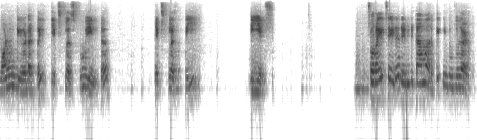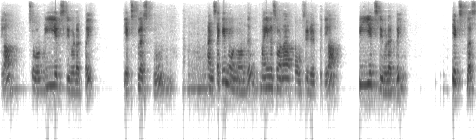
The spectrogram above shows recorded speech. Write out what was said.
one divided by X plus two into X plus three D X so right side ரெண்டு டேமா இருக்கு. இண்டிவிஜுவலாக எடுத்துக்கலாம். So D X divided by X plus two and second one வந்து மைனஸ் ஒன் அவுட் சைடு எடுத்துக்கலாம். B X divided by X plus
